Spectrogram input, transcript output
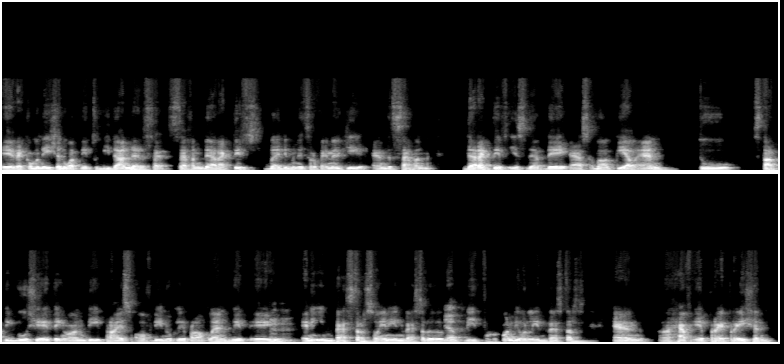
a recommendation what needs to be done. There are seven directives by the Minister of Energy, and the seven directives is that they ask about PLN to start negotiating on the price of the nuclear power plant with a mm -hmm. any investor. So any investor will yeah. be Thorcon, the only investors, and uh, have a preparation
